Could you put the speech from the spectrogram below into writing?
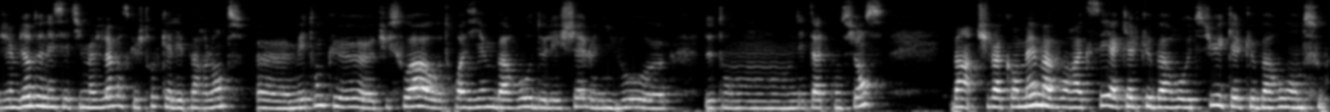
J'aime bien donner cette image-là parce que je trouve qu'elle est parlante. Euh, mettons que euh, tu sois au troisième barreau de l'échelle au niveau euh, de ton état de conscience, ben, tu vas quand même avoir accès à quelques barreaux au-dessus et quelques barreaux en dessous.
